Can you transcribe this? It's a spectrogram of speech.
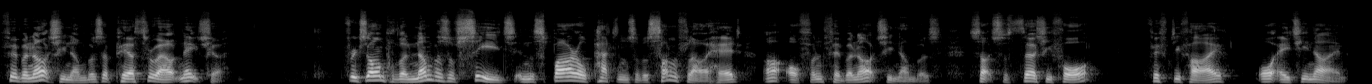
Fibonacci numbers appear throughout nature, for example, the numbers of seeds in the spiral patterns of a sunflower head are often Fibonacci numbers, such as 34, 55, or 89.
